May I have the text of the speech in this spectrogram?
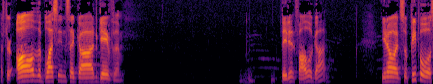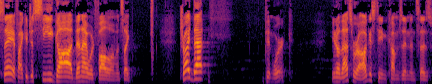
After all the blessings that God gave them, they didn't follow God. You know, and so people will say, if I could just see God, then I would follow him. It's like, tried that, didn't work. You know, that's where Augustine comes in and says,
